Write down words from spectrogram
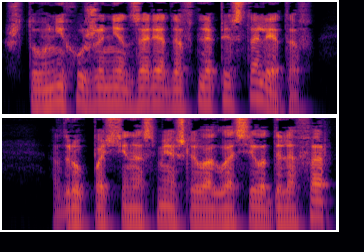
что у них уже нет зарядов для пистолетов? Вдруг почти насмешливо огласила Деляфер,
